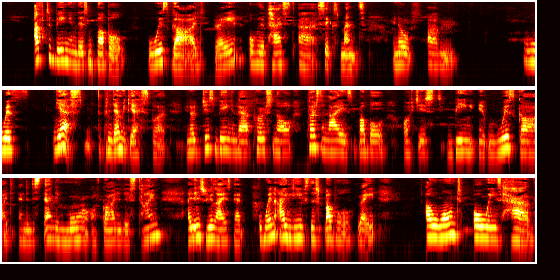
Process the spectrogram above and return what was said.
after being in this bubble with God, right, over the past uh, six months, you know, um, with, yes, the pandemic, yes, but, you know, just being in that personal, personalized bubble of just being with God and understanding more of God in this time, I just realized that when I leave this bubble, right, I won't always have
